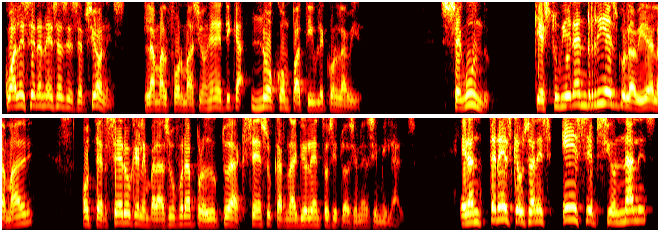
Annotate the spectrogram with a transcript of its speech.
¿Cuáles eran esas excepciones? La malformación genética no compatible con la vida. Segundo, que estuviera en riesgo la vida de la madre. O tercero, que el embarazo fuera producto de acceso carnal violento o situaciones similares. Eran tres causales excepcionales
